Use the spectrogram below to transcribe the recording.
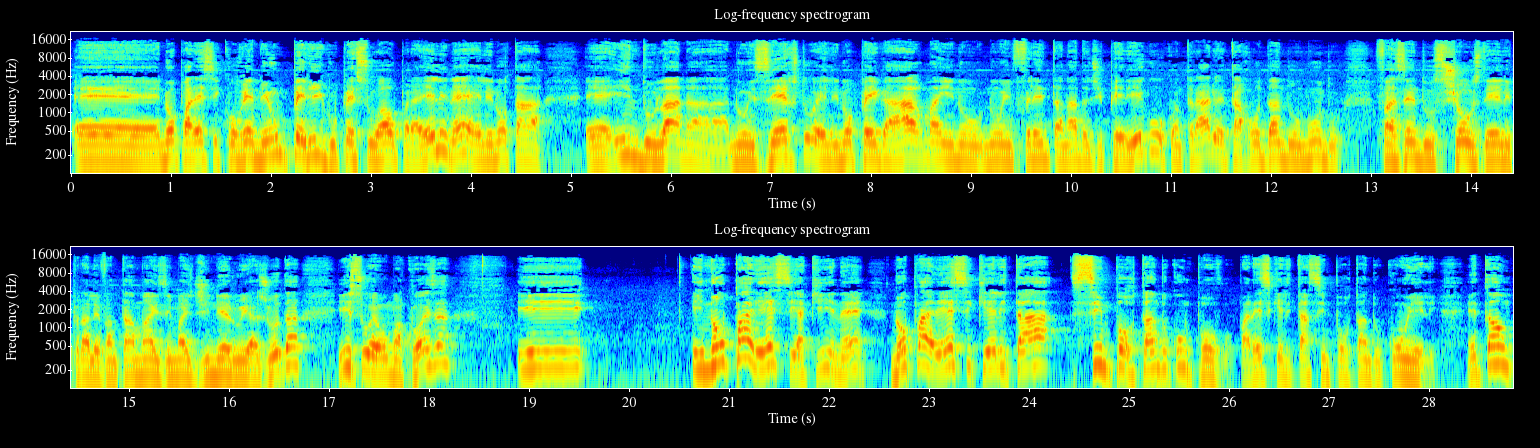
É, não parece correr nenhum perigo pessoal para ele, né? Ele não está é, indo lá na, no exército, ele não pega arma e não, não enfrenta nada de perigo, o contrário, ele está rodando o mundo fazendo os shows dele para levantar mais e mais dinheiro e ajuda. Isso é uma coisa. E, e não parece aqui, né? Não parece que ele está se importando com o povo. Parece que ele está se importando com ele. Então,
